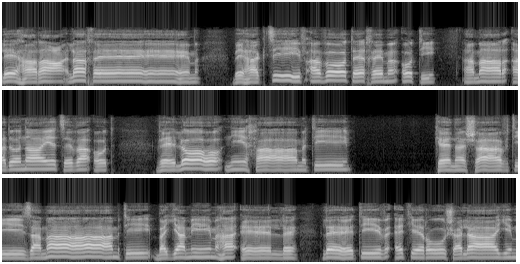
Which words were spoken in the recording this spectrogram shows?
להרע לכם, בהקציף אבותיכם אותי, אמר אדוני צבאות, ולא ניחמתי. כן שבתי זממתי בימים האלה, להיטיב את ירושלים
